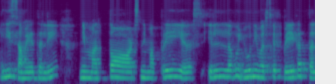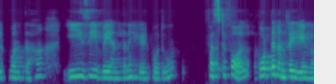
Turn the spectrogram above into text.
ಈ ಸಮಯದಲ್ಲಿ ನಿಮ್ಮ ಥಾಟ್ಸ್, ನಿಮ್ಮ ಪ್ರೇಯರ್ಸ್ ಎಲ್ಲವೂ ಯೂನಿವರ್ಸ್‌ಗೆ ಬೇಗ ತಲುಪುವಂತಹ ಈಸಿ ವೇ ಅಂತಾನೆ ಹೇಳ್ಬೋದು. ಫಸ್ಟ್ ಆಫ್ ಆಲ್ ಪೋರ್ಟಲ್ ಅಂದ್ರೆ ಏನು?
